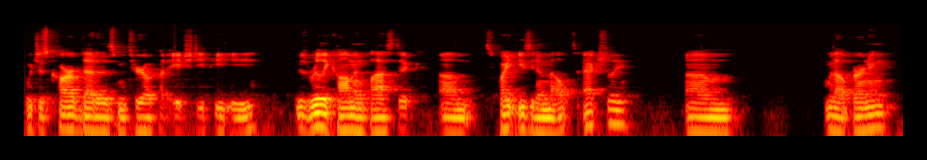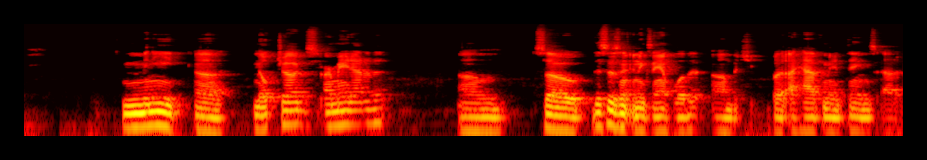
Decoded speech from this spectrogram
which is carved out of this material called HDPE. It was really common plastic. Um, it's quite easy to melt actually um, without burning. Many uh, milk jugs are made out of it. Um, so this isn't an example of it, um, but you, but I have made things out of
